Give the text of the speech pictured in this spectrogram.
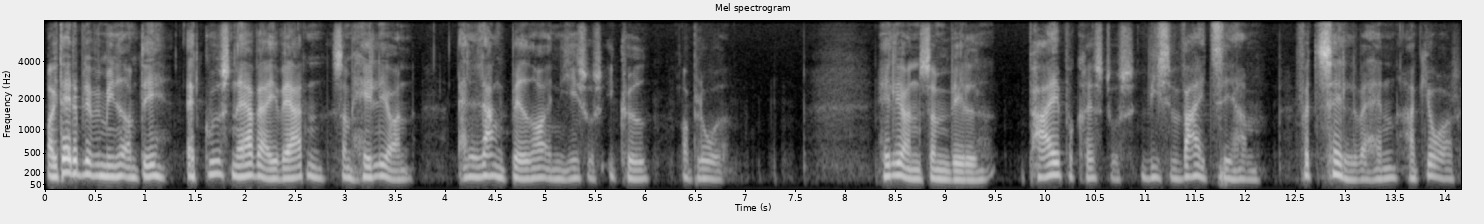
Og i dag der bliver vi mindet om det, at Guds nærvær i verden som helligånd er langt bedre end Jesus i kød og blod. Helligånden, som vil pege på Kristus, vise vej til ham, fortælle, hvad han har gjort.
